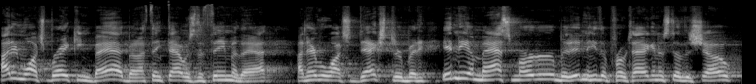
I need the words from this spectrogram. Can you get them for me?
I didn't watch Breaking Bad, but I think that was the theme of that. I never watched Dexter, but isn't he a mass murderer? But isn't he the protagonist of the show?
